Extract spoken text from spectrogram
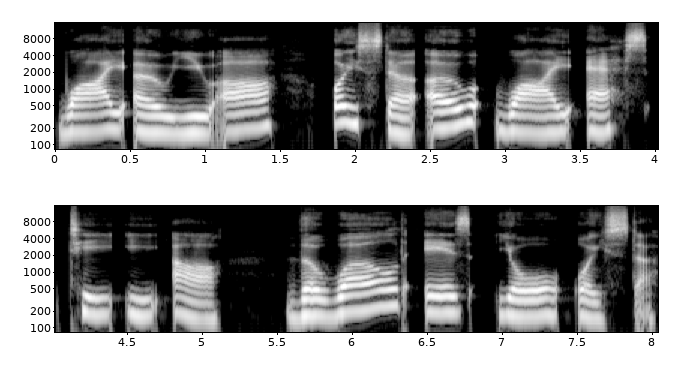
Y O U R, oyster, O Y S T E R. The world is your oyster.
